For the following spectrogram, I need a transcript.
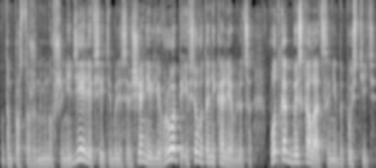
ну, там просто уже на минувшей неделе все эти были совещания в Европе, и все вот они колеблются. Вот как бы эскалации не допустить.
